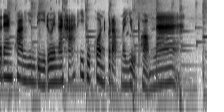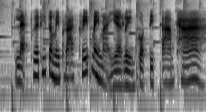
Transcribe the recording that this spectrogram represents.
แสดงความยินดีด้วยนะคะ ที่ทุกคนกลับมาอยู่พร้อมหน้า และเพื่อที่จะไม่พลาดคลิปใหม่ๆ อย่าลืมกดติดตามค่ะ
